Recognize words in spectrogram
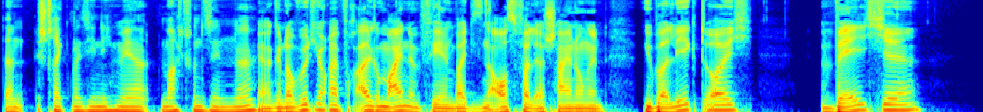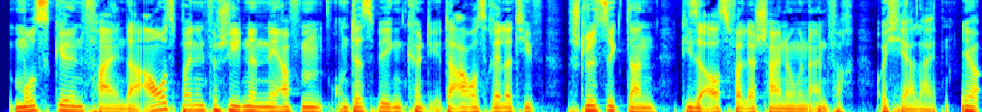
dann streckt man sie nicht mehr. Macht schon Sinn, ne? Ja, genau, würde ich auch einfach allgemein empfehlen bei diesen Ausfallerscheinungen. Überlegt euch, welche Muskeln fallen da aus bei den verschiedenen Nerven und deswegen könnt ihr daraus relativ schlüssig dann diese Ausfallerscheinungen einfach euch herleiten. Ja.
